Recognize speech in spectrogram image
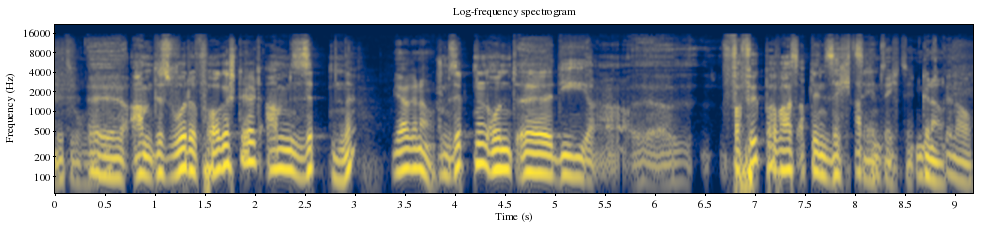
Letzte Woche. äh, am, das wurde vorgestellt am 7., ne? ja, genau. Am 7. und äh, die äh, verfügbar war es ab den 16. Ab dem 16. Genau. Genau.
